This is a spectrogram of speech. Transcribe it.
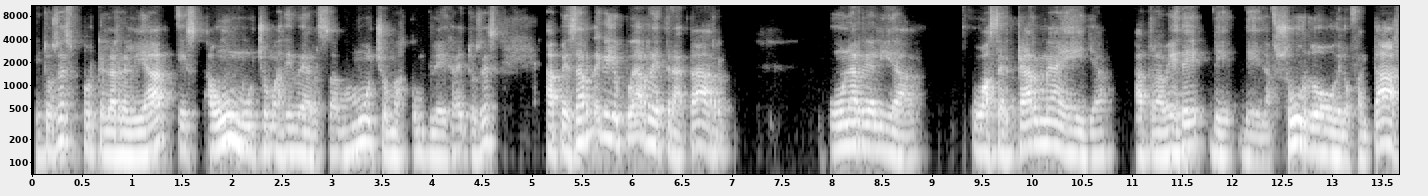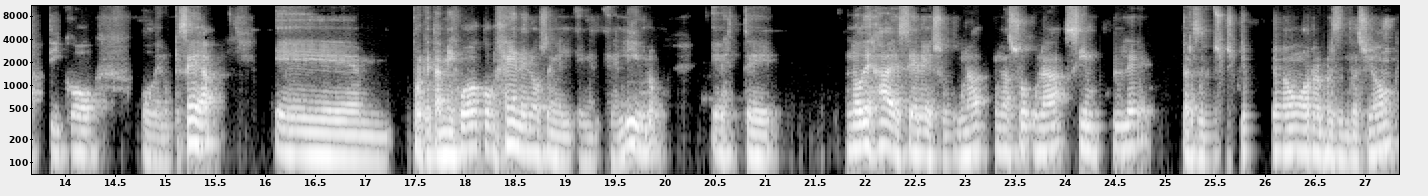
Entonces, porque la realidad es aún mucho más diversa, mucho más compleja. Entonces, a pesar de que yo pueda retratar una realidad o acercarme a ella a través de, del absurdo o de lo fantástico o de lo que sea, eh, porque también juego con géneros en el, en el libro, este, no deja de ser eso, una, una, una simple percepción o representación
